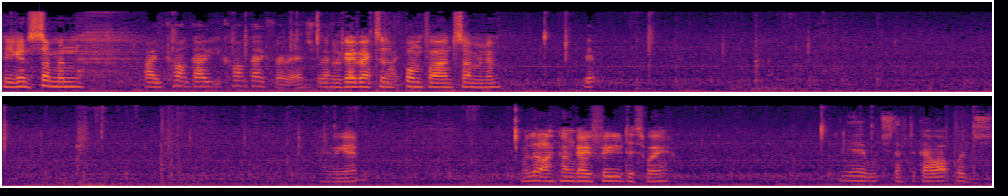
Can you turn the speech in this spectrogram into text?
you can summon. Oh, you can't go. You can't go through this. We'll, have We'll to go back to the way. bonfire and summon him. Yep. There we go. Well, look, I can't go through this way. Yeah, we'll just have to go upwards.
